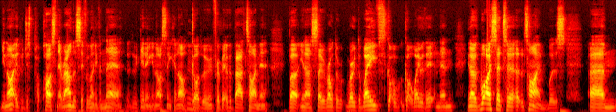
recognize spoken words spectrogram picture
United were just p- passing it around as if we weren't even there at the beginning, and I was thinking, oh god, we're in for a bit of a bad time here. But you know, so we rode the rode the waves, got got away with it, and then you know what I said to at the time was, um,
